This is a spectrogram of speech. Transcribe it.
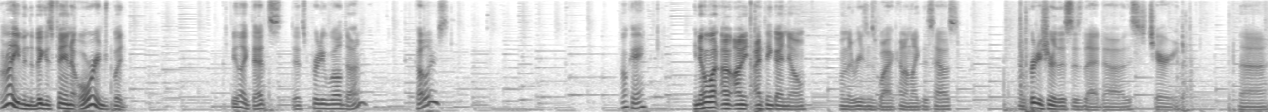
I'm not even the biggest fan of orange, but I feel like that's that's pretty well done. Colors? Okay. You know what? I, I, I think I know one of the reasons why I kind of like this house. I'm pretty sure this is that, uh, this is cherry. The, I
